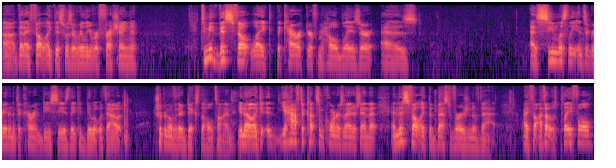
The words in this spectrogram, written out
uh, that I felt like this was a really refreshing. To me, this felt like the character from Hellblazer as as seamlessly integrated into current DC as they could do it without tripping over their dicks the whole time. You know, like it, you have to cut some corners, and I understand that. And this felt like the best version of that. I thought I thought it was playful,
